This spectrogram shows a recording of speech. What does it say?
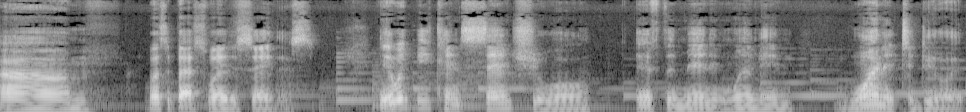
Um, what's the best way to say this? It would be consensual if the men and women wanted to do it.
